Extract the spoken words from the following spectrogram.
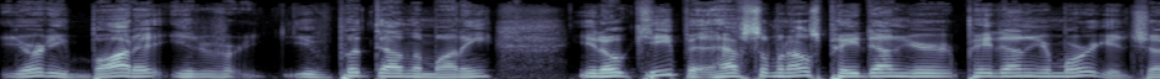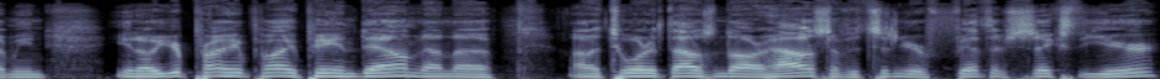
you already bought it. You've you've put down the money. You know, keep it. Have someone else pay down your pay down your mortgage. I mean, you know, you're probably probably paying down on a on a two hundred thousand dollar house if it's in your fifth or sixth year.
